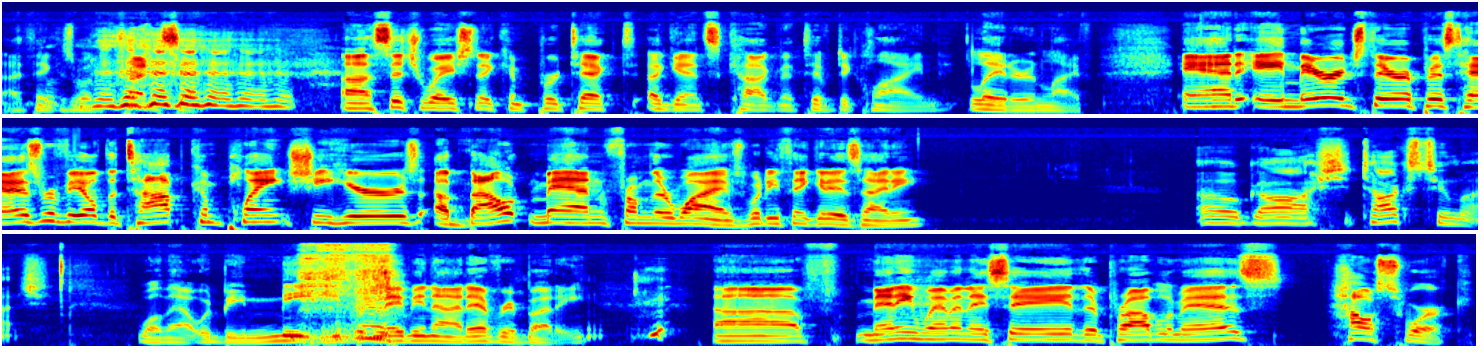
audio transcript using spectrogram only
I think is what I'm trying to say. uh, situation that can protect against cognitive decline later in life. And a marriage therapist has revealed the top complaint she hears about men from their wives. What do you think it is, Heidi? Oh gosh, she talks too much. Well, that would be me, but maybe not everybody. Uh, many women, they say the problem is housework.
